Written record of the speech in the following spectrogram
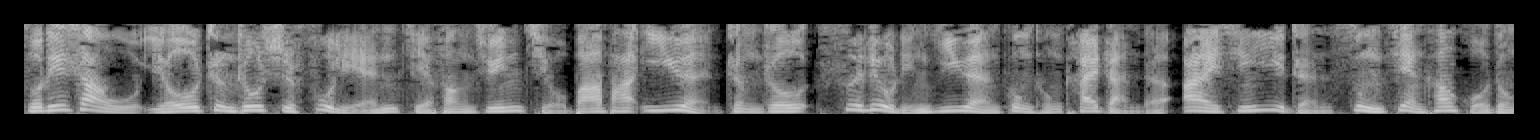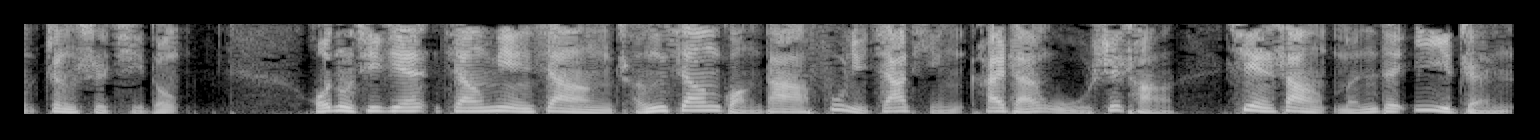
昨天上午，由郑州市妇联、解放军九八八医院、郑州四六零医院共同开展的爱心义诊送健康活动正式启动。活动期间，将面向城乡广大妇女家庭开展五十场线上门的义诊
